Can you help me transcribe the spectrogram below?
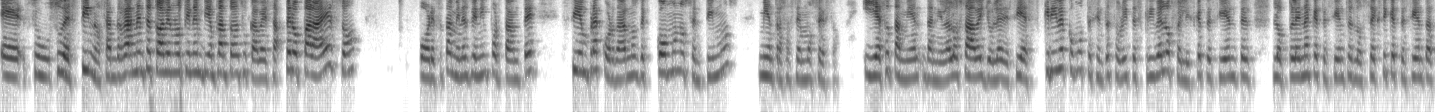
eh, su, su, destino, o sea, realmente todavía no lo tienen bien plantado en su cabeza, pero para eso, por eso también es bien importante siempre acordarnos de cómo nos sentimos mientras hacemos eso. Y eso también Daniela lo sabe, yo le decía, escribe cómo te sientes ahorita, escribe lo feliz que te sientes, lo plena que te sientes, lo sexy que te sientas,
